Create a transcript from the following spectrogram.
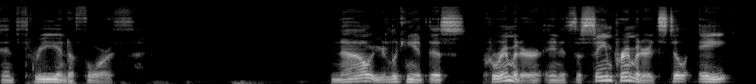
and 3 and a fourth? Now you're looking at this perimeter, and it's the same perimeter. It's still 8,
